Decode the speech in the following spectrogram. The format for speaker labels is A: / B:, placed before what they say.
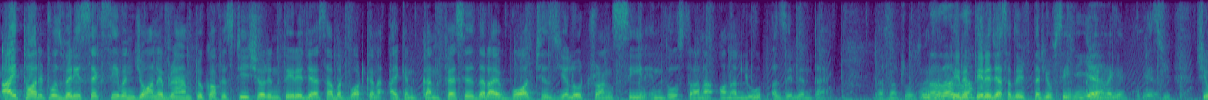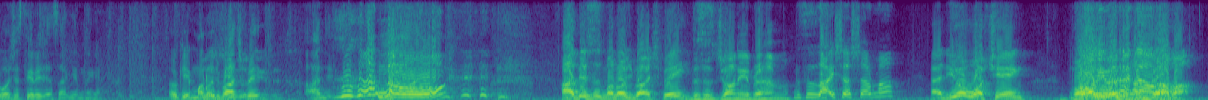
A: I thought it was very sexy when John Abraham took off his t-shirt in Tere Jaisa, but what can I, I can confess is that I watched his yellow trunks scene in Dostana on a loop a zillion times. That's not true. So
B: No,
A: is
B: that's
A: Tere,
B: not
A: Tere
B: true.
A: Jaisa that, that you've seen
B: Yeah.
A: again and again? Okay,
B: Yeah.
A: she, she watches Tere Jaisa again and again. Okay, Manoj
C: she
A: Bajpayee.
C: doesn't use it.
A: हाँ जी.
B: No.
D: Hi, this is Manoj Bajpayee,
C: This is John Abraham.
B: This is Aisha Sharma.
D: and you're watching
B: Bollywood
D: Bollywood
